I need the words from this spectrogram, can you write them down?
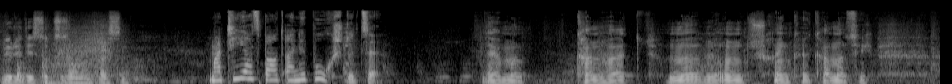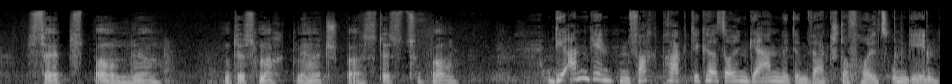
würde ich das so zusammenpassen. Matthias baut eine Buchstütze. Ja, man kann halt Möbel und Schränke kann man sich selbst bauen, ja. Und das macht mir halt Spaß, das zu bauen. Die angehenden Fachpraktiker sollen gern mit dem Werkstoff Holz umgehen.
